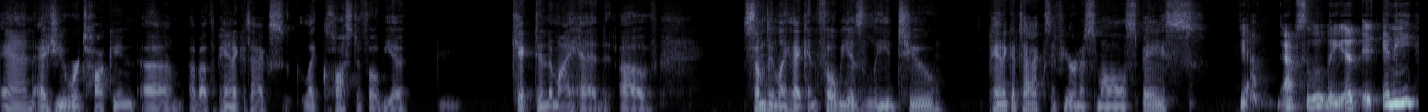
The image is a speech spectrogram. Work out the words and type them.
And as you were talking um, about the panic attacks, like claustrophobia kicked into my head of something like that. Can phobias lead to panic attacks if you're in a small space? Yeah, absolutely. It, it- any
